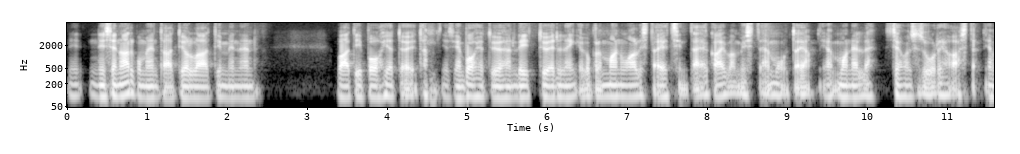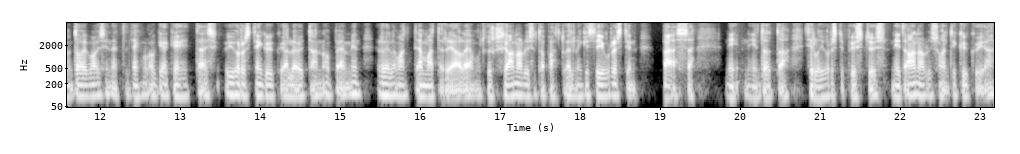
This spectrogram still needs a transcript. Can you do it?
niin, niin sen argumentaation laatiminen vaatii pohjatöitä ja siihen pohjatyöhön liittyy edelleenkin aika paljon manuaalista etsintää ja kaivamista ja muuta ja, ja monelle se on se suuri haaste. Ja mä toivoisin, että teknologia kehittäisi juristin kykyä löytää nopeammin relevantteja materiaaleja, mutta koska se analyysi tapahtuu edelleenkin se juristin päässä, niin, niin tota, silloin juristi pystyisi niitä analysointikykyjä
